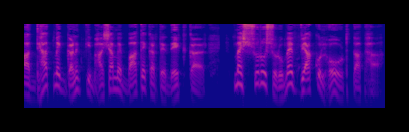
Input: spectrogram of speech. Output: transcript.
आध्यात्मिक गणित की भाषा में बातें करते देखकर मैं शुरू शुरू में व्याकुल हो उठता था।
